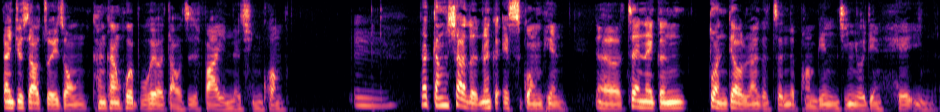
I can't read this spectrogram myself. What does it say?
但就是要追踪看看会不会有导致发炎的情况。嗯，那当下的那个 X 光片，呃，在那根断掉的那个针的旁边已经有点黑影了，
